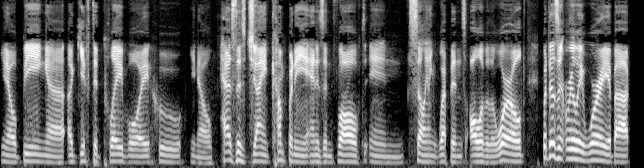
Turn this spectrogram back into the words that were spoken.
you know, being a, a gifted playboy who, you know, has this giant company and is involved in selling weapons all over the world, but doesn't really worry about,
